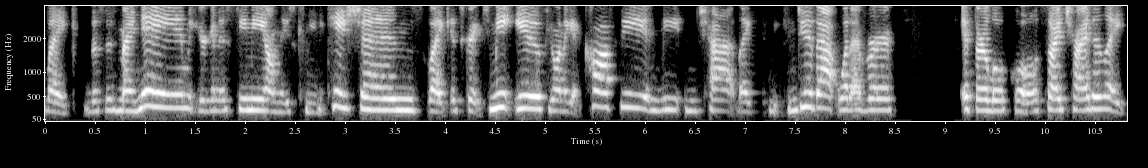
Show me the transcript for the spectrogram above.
Like this is my name. You're going to see me on these communications. Like it's great to meet you. If you want to get coffee and meet and chat like we can do that whatever if they're local. So i try to like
